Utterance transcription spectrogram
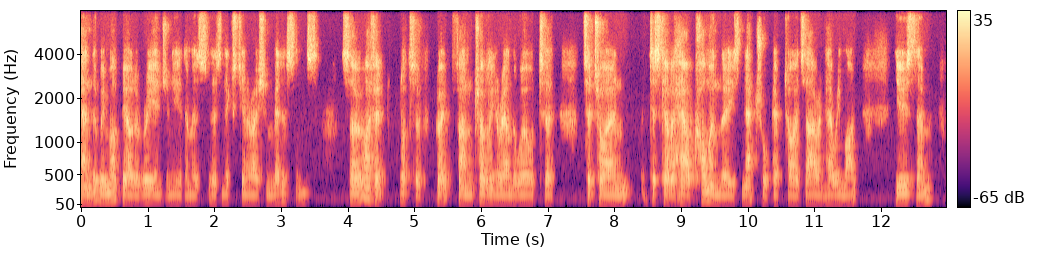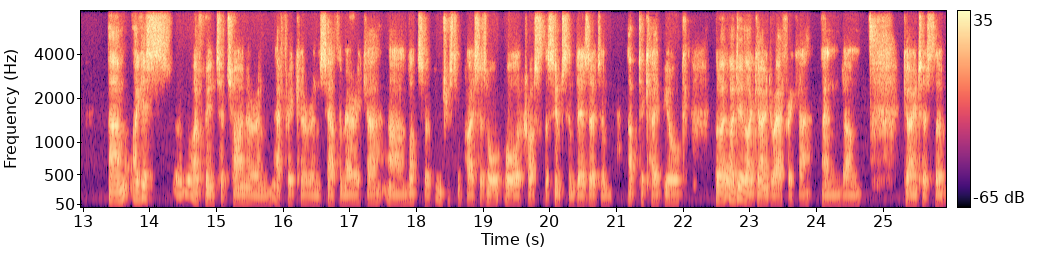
and that we might be able to re engineer them as, as next generation medicines. So I've had lots of great fun traveling around the world to, to try and discover how common these natural peptides are and how we might use them. Um, I guess I've been to China and Africa and South America, uh, lots of interesting places all, all across the Simpson Desert and up to Cape York. But I, I do like going to Africa and um, going to the,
